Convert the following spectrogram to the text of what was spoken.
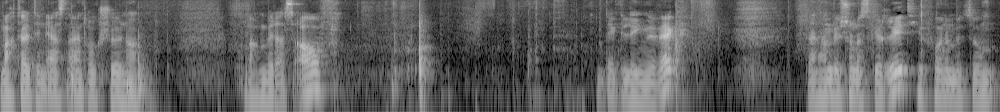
Macht halt den ersten Eindruck schöner. Machen wir das auf. Den Deckel legen wir weg. Dann haben wir schon das Gerät hier vorne mit so einem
